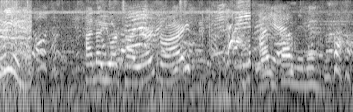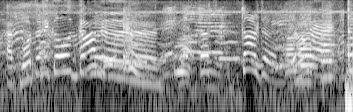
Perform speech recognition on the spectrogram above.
Green. Hannah, you are tired, right? I am At botanical garden. in the garden. All right.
